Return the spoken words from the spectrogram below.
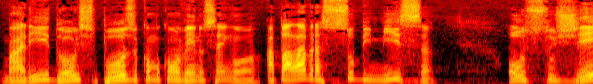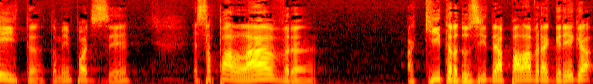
marido ou esposo, como convém no Senhor. A palavra submissa ou sujeita também pode ser. Essa palavra aqui traduzida é a palavra grega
